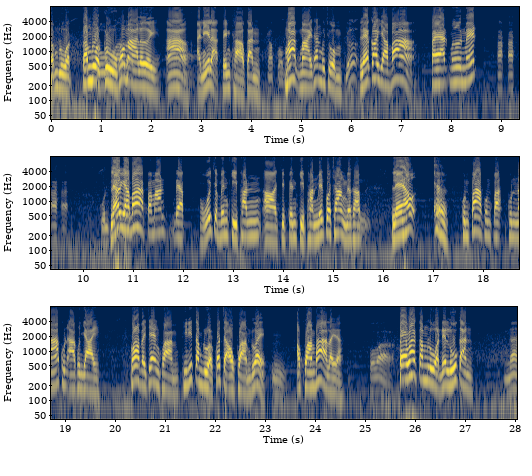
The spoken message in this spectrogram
ตำรวจ ตำรวจกกรูลูมาเข้ามาเลยอ้าวอันนี้แหละเป็นข่าวกันครับผม มากมายท่านผู้ชม เยอะ แล้วก็ยาบ้า 80,000 เม็ด คุณแล้วยาบ้าประมาณแบบโอ้ยจะเป็นกี่พันอ่าจะเป็นกี่พันเม็ดก็ช่างนะครับ แล้ว คุณป้าคุณป้าคุณน้าคุณอาคุณยาย ก็ไปแจ้งความทีนี้ตำรวจก็จะเอาความด้วย อืมเอาความบ้าอะไรอะ เพราะว่าแปลว่าตำรวจเนี่ยรู้กัน น่า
